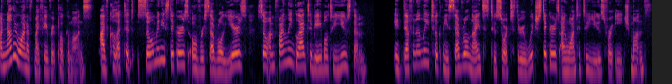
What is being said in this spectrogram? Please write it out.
another one of my favorite Pokemons. I've collected so many stickers over several years, so I'm finally glad to be able to use them. It definitely took me several nights to sort through which stickers I wanted to use for each month.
